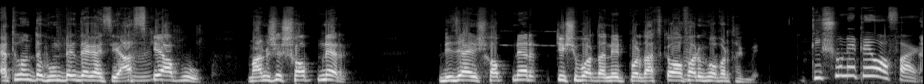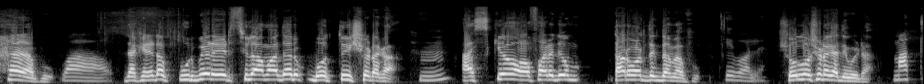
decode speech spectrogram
এতক্ষণ তো হোমটেক দেখাইছি। আজকে আপু মানুষের স্বপ্নের ডিজাইন স্বপ্নের টিস্যু পর্দা নেট পর্দা আজকে অফার অফার থাকবে। টিস্যু নেটেও অফার হ্যাঁ আপু। ওয়াও দেখেন এটা পূর্বে রেট ছিল আমাদের বত্রিশশো টাকা। হুম। আজকেও অফারে দেব তার অর্ধেক দামে আপু। কি বলে? ষোলোশো টাকা দেবো এটা। মাত্র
